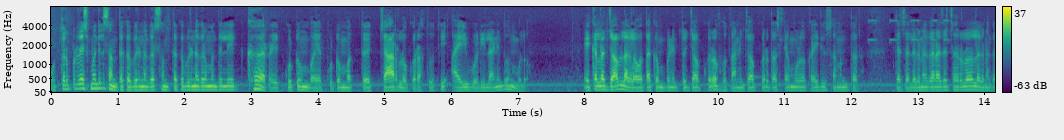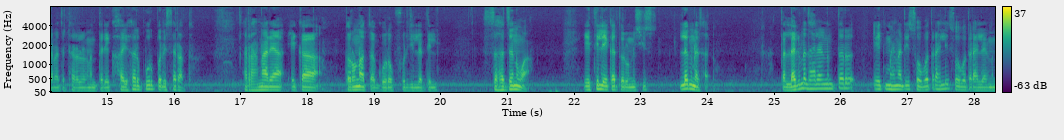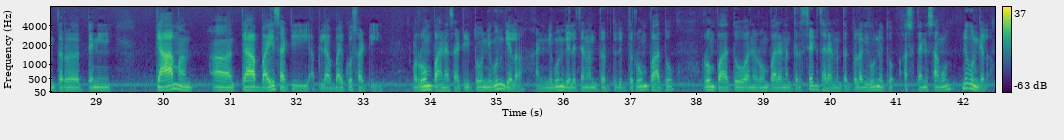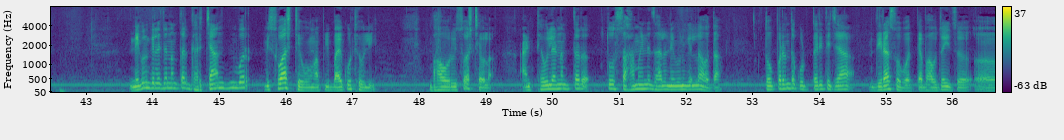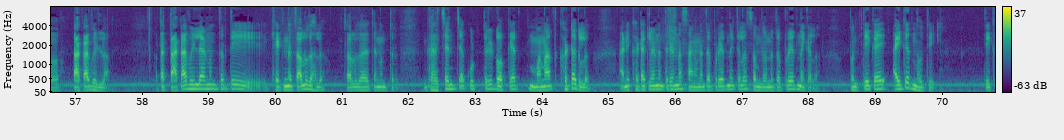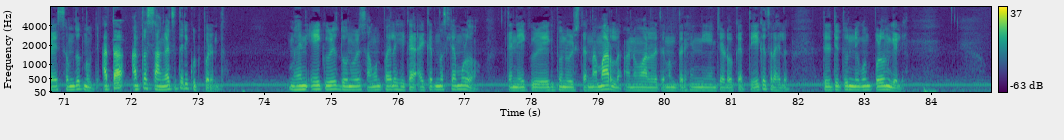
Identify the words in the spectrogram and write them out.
उत्तर प्रदेशमधील संत कबीरनगर संत कबीरनगरमधील एक घर एक कुटुंब एक कुटुंबात चार लोक राहत होती आई वडील आणि दोन मुलं. एकाला जॉब लागला होता कंपनीत तो जॉब करत होता आणि जॉब करत असल्यामुळं काही दिवसानंतर त्याचं लग्न करायचं ठरवलं. लग्न करायचं ठरवल्यानंतर एक हरिहरपूर परिसरात राहणाऱ्या एका तरुणाचा गोरखपूर जिल्ह्यातील सहजनवा येथील एका तरुणीशी लग्न झालं. तर लग्न झाल्यानंतर एक महिना ती सोबत राहिली. सोबत राहिल्यानंतर त्यांनी त्या मान त्या बाईसाठी आपल्या बायकोसाठी रूम पाहण्यासाठी तो निघून गेला. आणि निघून गेल्याच्यानंतर तो तिथं रूम पाहतो. रूम पाहतो आणि रूम पाहिल्यानंतर सेट झाल्यानंतर तुला घेऊन येतो असं त्याने सांगून निघून गेला. निघून गेल्याच्यानंतर घरच्यांवर विश्वास ठेवून आपली बायको ठेवली. भावावर विश्वास ठेवला. आणि ठेवल्यानंतर तो सहा महिने झालं निघून गेला होता. तोपर्यंत कुठतरी त्याच्या दिरासोबत त्या भावजाईचं टाका भिडला. आता टाका भिडल्यानंतर ते खेटणं चालू झालं. चालू झाल्याच्यानंतर घरच्यांच्या कुठतरी डोक्यात मनात खटकलं आणि खटकल्यानंतर यांना सांगण्याचा प्रयत्न केला समजवण्याचा प्रयत्न केला. पण ते काही ऐकत नव्हते. ते काही समजत नव्हते. आता आता सांगायचं तरी कुठपर्यंत? मग ह्यांनी एक वेळेस दोन वेळेस सांगून पाहिलं हे काय ऐकत नसल्यामुळं त्यांनी एक वेळ एक दोन वेळेस त्यांना मारलं आणि मारल्याच्यानंतर ह्यांनी यांच्या डोक्यात ते एकच राहिलं. ते तिथून निघून पळून गेले.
